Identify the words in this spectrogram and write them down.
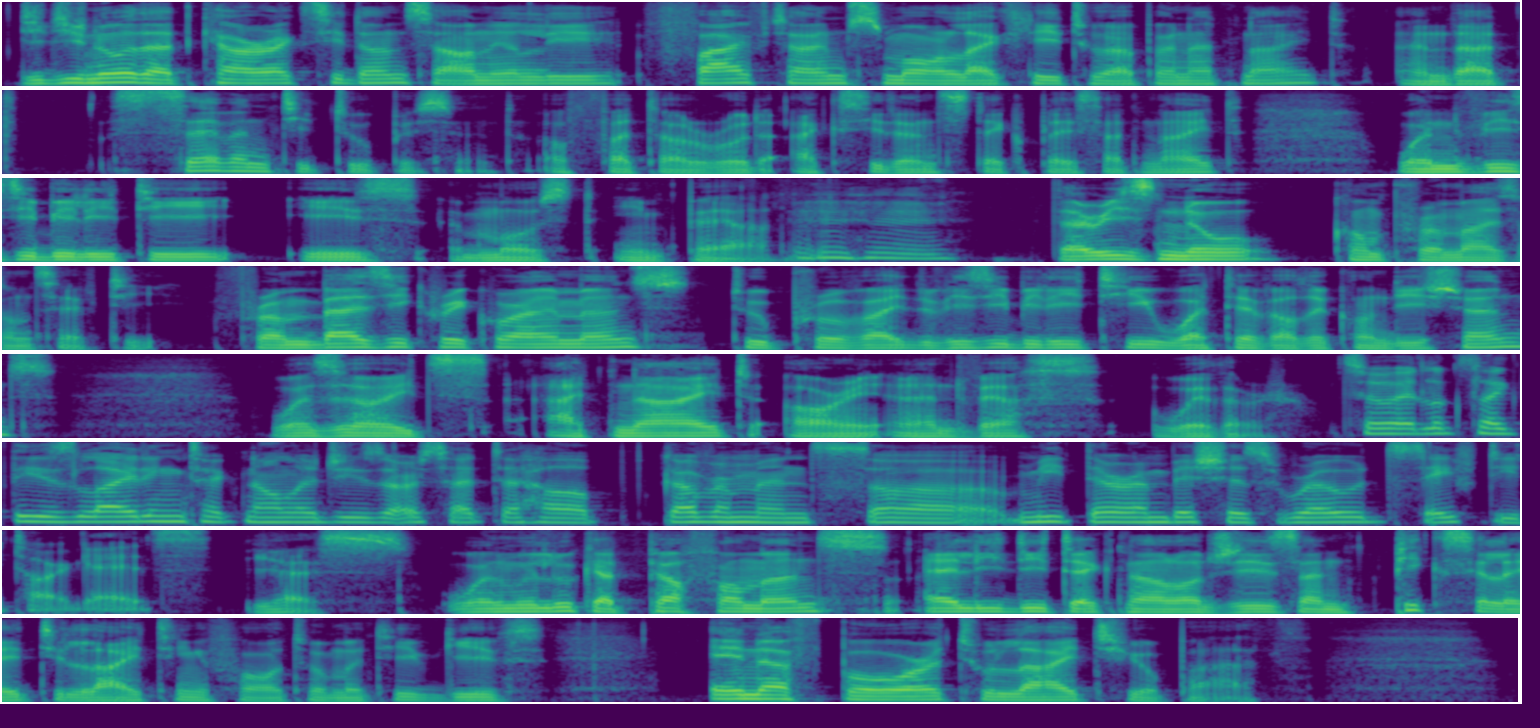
Did you know that car accidents are nearly five times more likely to happen at night and that 72% of fatal road accidents take place at night when visibility is most impaired? Mm-hmm. There is no compromise on safety. From basic requirements to provide visibility, whatever the conditions, whether it's at night or in adverse weather. So it looks like these lighting technologies are set to help governments uh, meet their ambitious road safety targets. Yes. When we look at performance, LED technologies and pixelated lighting for automotive gives enough power to light your path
